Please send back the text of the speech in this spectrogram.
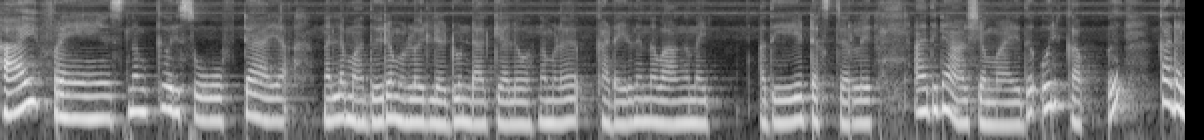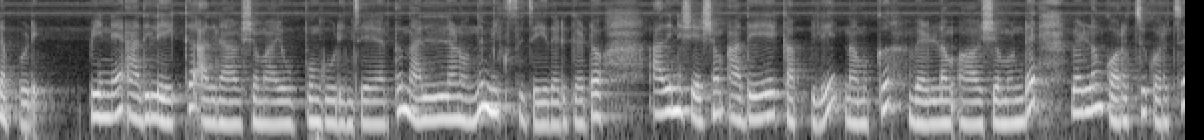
ഹായ് ഫ്രണ്ട്സ് നമുക്ക് ഒരു സോഫ്റ്റായ നല്ല മധുരമുള്ള ഒരു ലഡു ഉണ്ടാക്കിയാലോ? നമ്മൾ കടയിൽ നിന്ന് വാങ്ങുന്ന അതേ ടെക്സ്ചറിൽ അതിന് ആവശ്യമായത് ഒരു കപ്പ് കടലപ്പൊടി. പിന്നെ അതിലേക്ക് അതിനാവശ്യമായ ഉപ്പും കൂടിയും ചേർത്ത് നല്ലോണം ഒന്ന് മിക്സ് ചെയ്തെടുക്കുക കേട്ടോ. അതിനുശേഷം അതേ കപ്പിൽ നമുക്ക് വെള്ളം ആവശ്യമുണ്ട്. വെള്ളം കുറച്ച് കുറച്ച്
